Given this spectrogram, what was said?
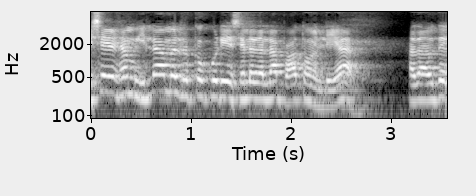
விசேஷம் இல்லாமல் இருக்கக்கூடிய சிலதெல்லாம் பார்த்தோம் இல்லையா? அதாவது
